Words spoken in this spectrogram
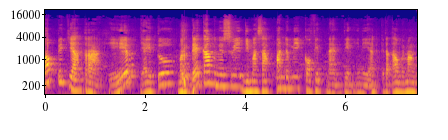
Topik yang terakhir yaitu merdeka menyusui di masa pandemi COVID-19 ini ya. Kita tahu memang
